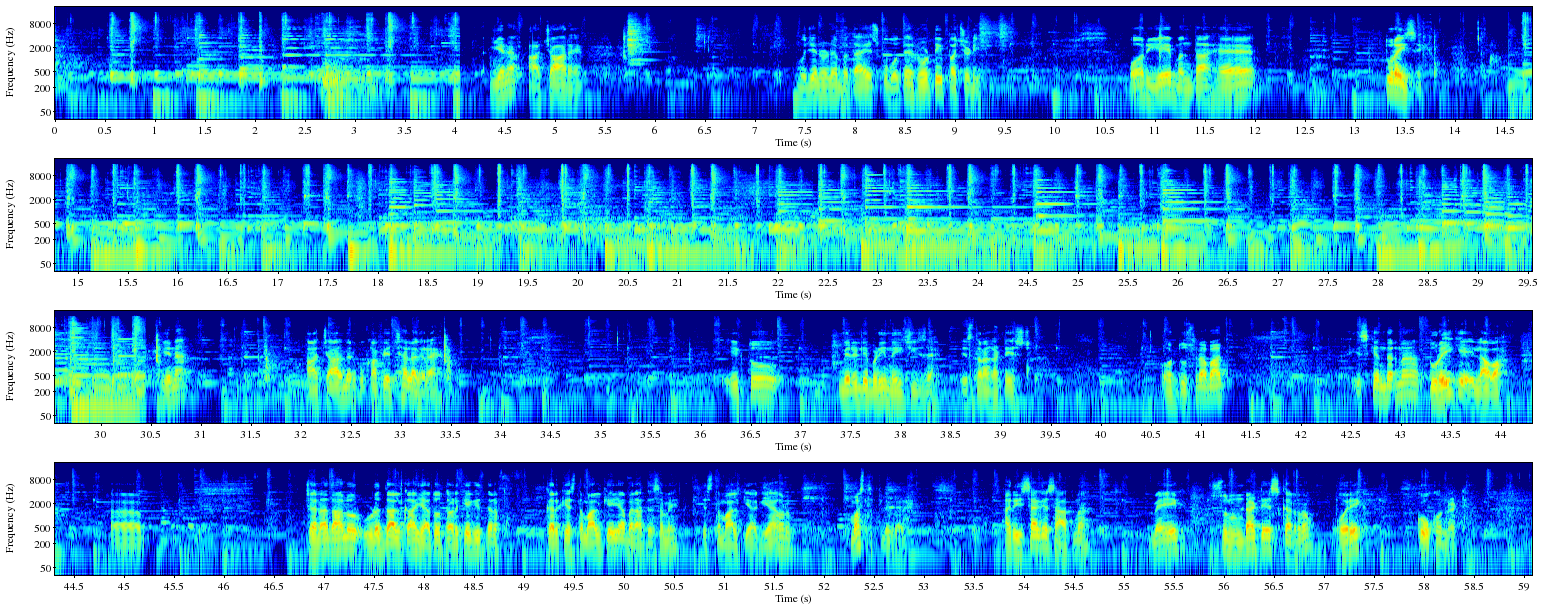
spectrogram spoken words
ये ना अचार है। मुझे इन्होंने बताया, इसको बोलते हैं रोटी पचड़ी। और ये बनता है तुरई से। अचार मेरे को काफ़ी अच्छा लग रहा है। एक तो मेरे लिए बड़ी नई चीज़ है इस तरह का टेस्ट और दूसरा बात, इसके अंदर ना तुरई के अलावा चना दाल और उड़द दाल का या तो तड़के की तरफ़ करके इस्तेमाल किया या बनाते समय इस्तेमाल किया गया और मस्त फ्लेवर है। अरीसा के साथ ना मैं एक सुनुंडा टेस्ट कर रहा हूँ और एक कोकोनट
